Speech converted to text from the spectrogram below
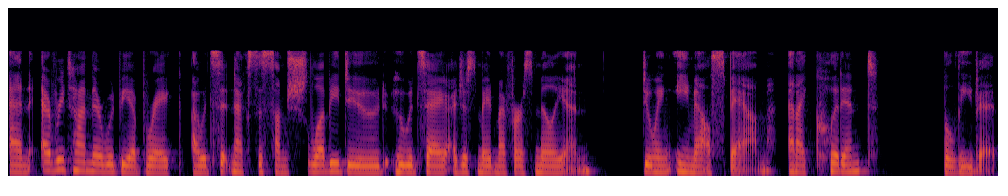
And every time there would be a break, I would sit next to some schlubby dude who would say, I just made my first million doing email spam. And I couldn't believe it.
